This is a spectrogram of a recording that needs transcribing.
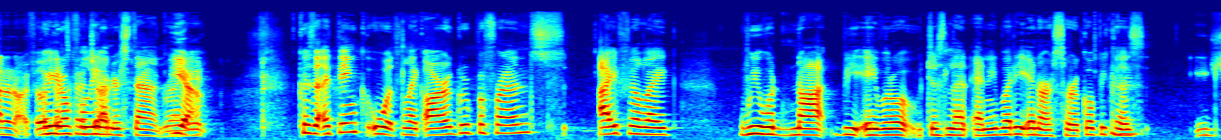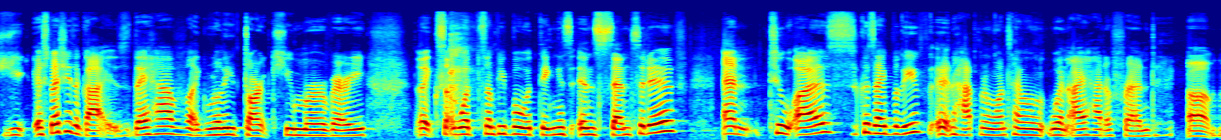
I don't know. I feel or like you don't fully jacked. understand, right? Yeah. Because I think with like our group of friends, I feel like we would not be able to just let anybody in our circle because. Mm-hmm. You, especially the guys, they have like really dark humor, very like so, what some people would think is insensitive, and to us, because I believe it happened one time when, when I had a friend, um,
